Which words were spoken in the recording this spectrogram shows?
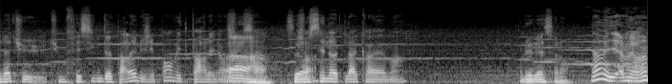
Mais là, tu, tu me fais signe de parler, mais j'ai pas envie de parler hein, Ah, sur, ça. c'est sur vrai. ces notes-là quand même. hein. On les laisse alors. Non, mais, ah, mais vraiment.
